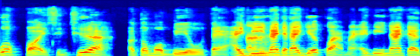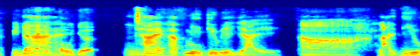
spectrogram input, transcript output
พวกปล่อยสินเชื่อออโตโมบิลแต่ IB อ่าน่าจะได้เยอะกว่าไหม IB น่าจะปีนี้น่าจะได้โตเยอะอืมใช่ครับ มีดีลใหญ่ๆอ่าหลายดีล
